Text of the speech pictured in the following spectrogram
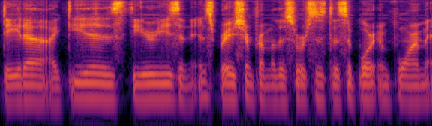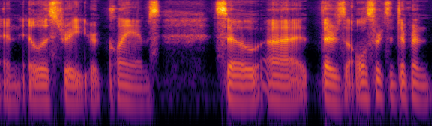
data, ideas, theories, and inspiration from other sources to support, inform, and illustrate your claims. So uh, there's all sorts of different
